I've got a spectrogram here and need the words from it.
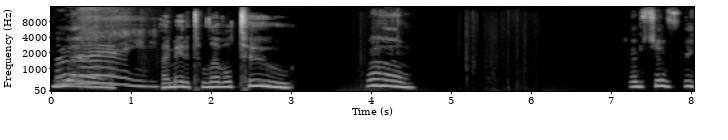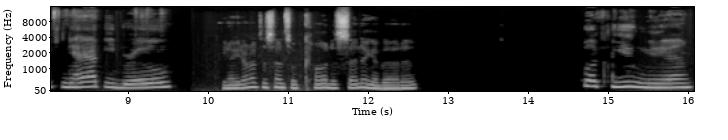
Wow. I made it to level 2. Wow. I'm so freaking happy, bro. You know, you don't have to sound so condescending about it. Fuck you, man.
